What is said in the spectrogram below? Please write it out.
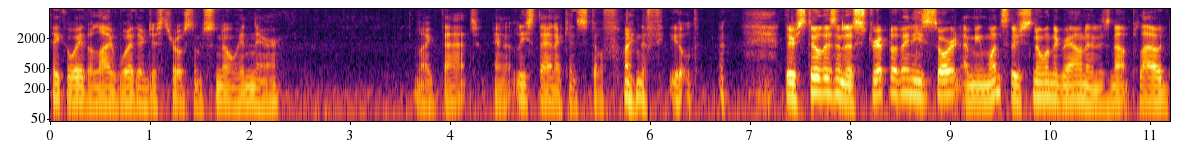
Take away the live weather and just throw some snow in there. Like that. And at least then I can still find the field. there still isn't a strip of any sort. I mean, once there's snow on the ground and it's not plowed,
